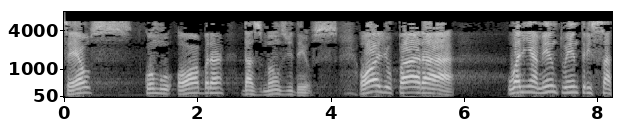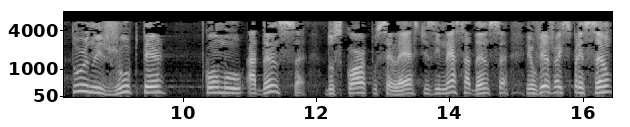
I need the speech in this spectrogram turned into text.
céus como obra das mãos de Deus. Olho para o alinhamento entre Saturno e Júpiter como a dança dos corpos celestes, e nessa dança eu vejo a expressão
